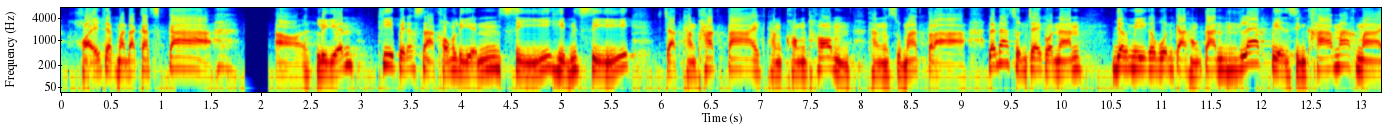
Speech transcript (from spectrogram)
ๆ หอยจากมาดากัสการ์อ่า เหรียญที่เป็นลักษณะของเหรียญสีหินสี จากทางภาคใต้ทางคลองท่อม ทางสุมาตรา และน่าสนใจกว่านั้น ยังมีกระบวนการของการแลกเปลี่ยนสินค้ามากมาย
